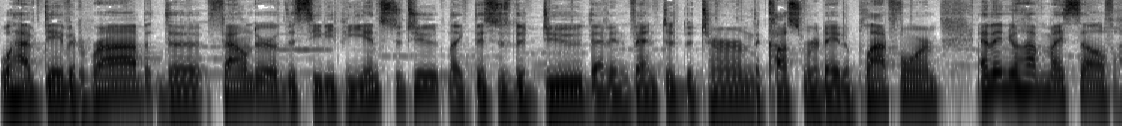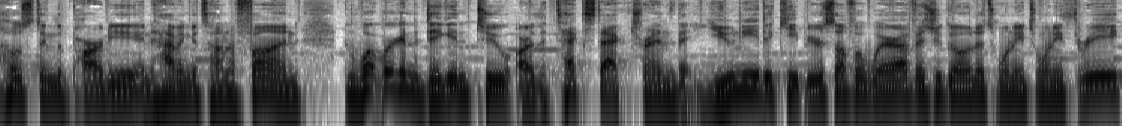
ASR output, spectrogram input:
We'll have David Raab, the founder of the CDP Institute. Like this is the dude that invented the term the customer data platform. And then you'll have myself hosting the party and having a ton of fun. And what we're going to dig into are the tech stack trends that you need to keep yourself aware of as you go into 2023,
